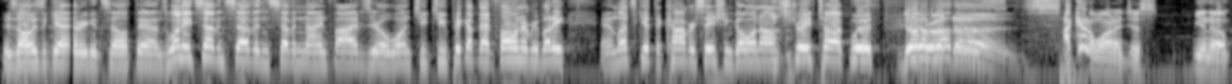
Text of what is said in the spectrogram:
there's always a gathering in South Dan's. 1 795 0122. Pick up that phone, everybody, and let's get the conversation going on. Straight talk with the, brothers. I kind of want to just, you know,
